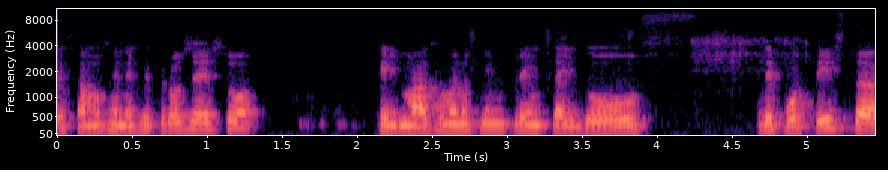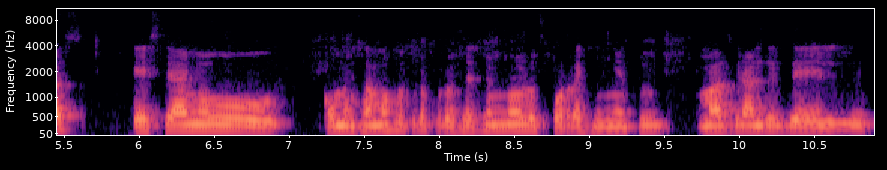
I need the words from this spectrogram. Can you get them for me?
estamos en ese proceso, que más o menos tiene 32 deportistas. Este año comenzamos otro proceso en uno de los corregimientos más grandes del,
